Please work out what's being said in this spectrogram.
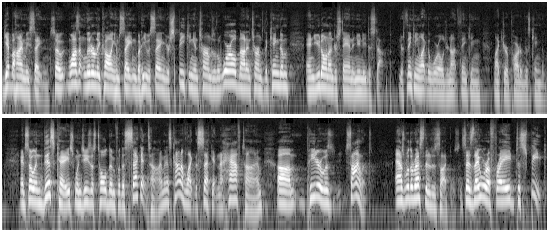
Get behind me, Satan. So it wasn't literally calling him Satan, but he was saying you're speaking in terms of the world, not in terms of the kingdom, and you don't understand and you need to stop. You're thinking like the world, you're not thinking like you're a part of this kingdom. And so, in this case, when Jesus told them for the second time, and it's kind of like the second and a half time, um, Peter was silent, as were the rest of the disciples. It says they were afraid to speak.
